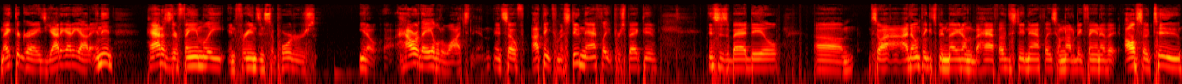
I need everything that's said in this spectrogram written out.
make their grades, yada yada yada, and then how does their family and friends and supporters, you know, how are they able to watch them? And so I think from a student athlete perspective, this is a bad deal. Um, so I, I, don't think it's been made on the behalf of the student athletes. So I'm not a big fan of it. Also, too,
